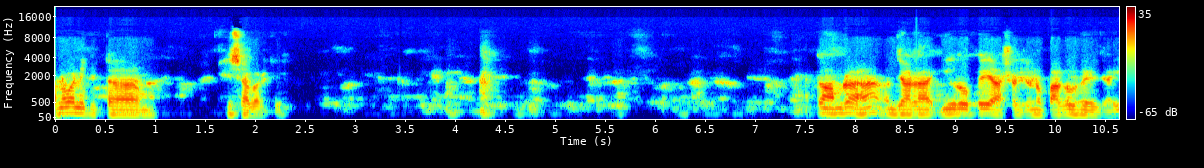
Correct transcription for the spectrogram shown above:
আনুমানিক একটা হিসাব আর কি। তো আমরা যারা ইউরোপে আসার জন্য পাগল হয়ে যাই,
